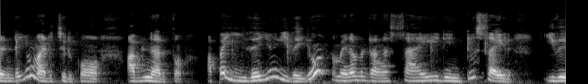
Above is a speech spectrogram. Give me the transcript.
ரெண்டையும் மடிச்சிருக்கோம் அப்படின்னு அர்த்தம். அப்போ இதையும் இதையும் நம்ம என்ன பண்ணுறாங்க சைடு இன்ட்டு சைடு இது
